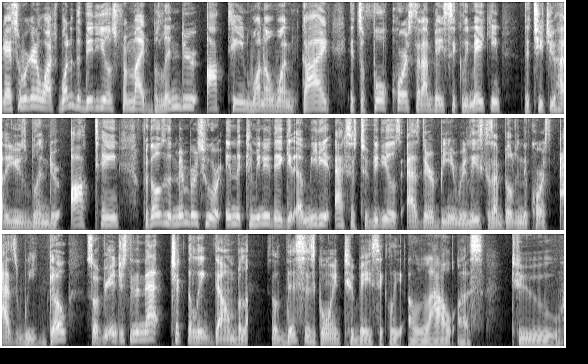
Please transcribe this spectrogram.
Okay, so we're going to watch one of the videos from my Blender Octane 101 guide. It's a full course that I'm basically making to teach you how to use Blender Octane. For those of the members who are in the community, they get immediate access to videos as they're being released because I'm building the course as we go. So if you're interested in that, check the link down below. So this is going to basically allow us to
